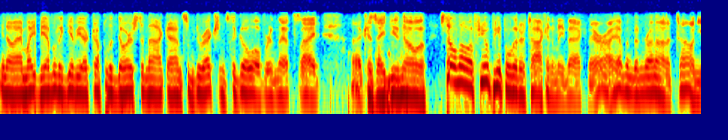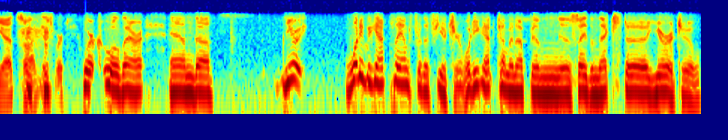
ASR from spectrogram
You know, I might be able to give you a couple of doors to knock on, some directions to go over in that side, because I do know, still know a few people that are talking to me back there. I haven't been run out of town yet, so I guess we're we're cool there. And uh, you what have you got planned for the future? What do you got coming up in, uh, say, the next uh, year or two?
